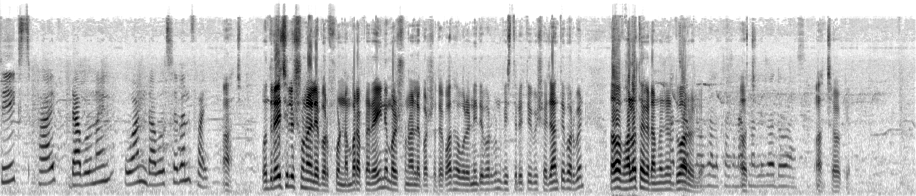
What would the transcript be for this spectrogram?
Six five double nine one double seven five. আচ্ছা বন্ধুরা এই ছিল সোনালী লেপার ফোন নাম্বার। আপনারা এই নাম্বারে সোনালী লেপার সাথে কথা বলে নিতে পারবেন বিস্তারিত বিষয়ে জানতে পারবেন। তবে ভালো থাকেন আপনার জন্য দোয়া রইল। আচ্ছা। আপনার দোয়া আছে। আচ্ছা ওকে।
